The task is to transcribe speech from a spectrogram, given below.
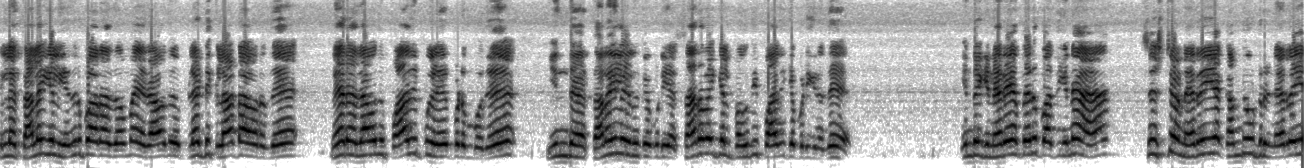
இல்லை தலைகள் எதிர்பாராதமாக ஏதாவது பிளட் கிளாட் ஆகிறது வேற ஏதாவது பாதிப்புகள் ஏற்படும் போது இந்த தலையில் இருக்கக்கூடிய சர்வைக்கல் பகுதி பாதிக்கப்படுகிறது. இன்றைக்கு நிறைய பேர் பார்த்தீங்கன்னா சிஸ்டம் நிறைய கம்ப்யூட்டர் நிறைய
